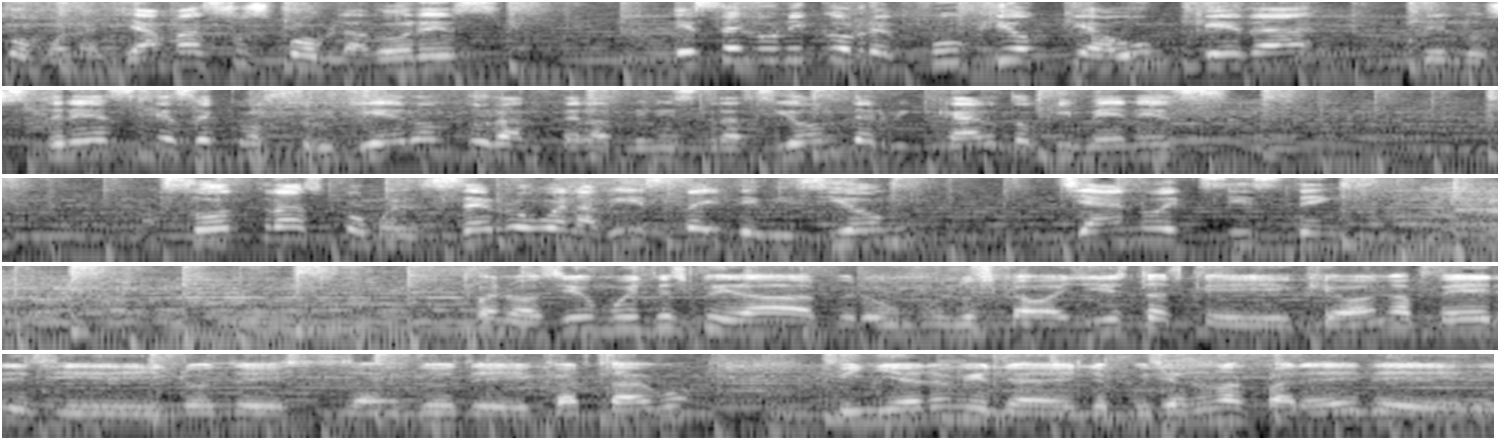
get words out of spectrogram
Como la llaman sus pobladores, es el único refugio que aún queda de los tres que se construyeron durante la administración de Ricardo Jiménez. Las otras, como el Cerro Buenavista y División, ya no existen. Bueno, ha sido muy descuidada, pero los caballistas que, que van a Pérez y los de, los de Cartago vinieron y le, pusieron las paredes de, de,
